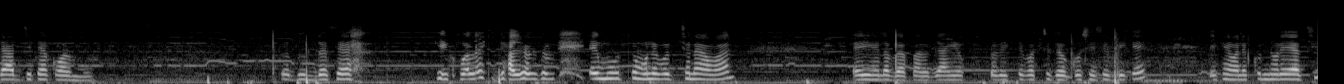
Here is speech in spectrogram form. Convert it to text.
যার যেটা কর্ম। তো দুর্দশা ঠিক বলে? যাই হোক এই মুহূর্তে মনে পড়ছে না আমার। এই হলো ব্যাপার। যাই হোক, তো দেখতে পাচ্ছ যজ্ঞ শেষের দিকে। এখানে অনেকক্ষণ ধরে আছি।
